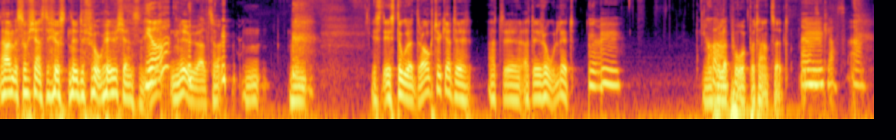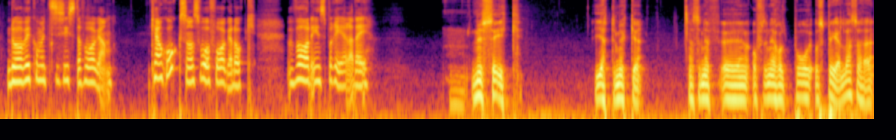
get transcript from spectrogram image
Ja men så känns det just nu. Du frågar hur det känns Ja. nu alltså. Mm, Men i, i stora drag tycker jag att det, att, det- att det är roligt. Mm. Att hålla på på ett annat sätt. Mm. Då har vi kommit till sista frågan. Kanske också en svår fråga dock. Vad inspirerar dig? Musik. Jättemycket. Alltså när, eh, ofta när jag hållit på att spela så här.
